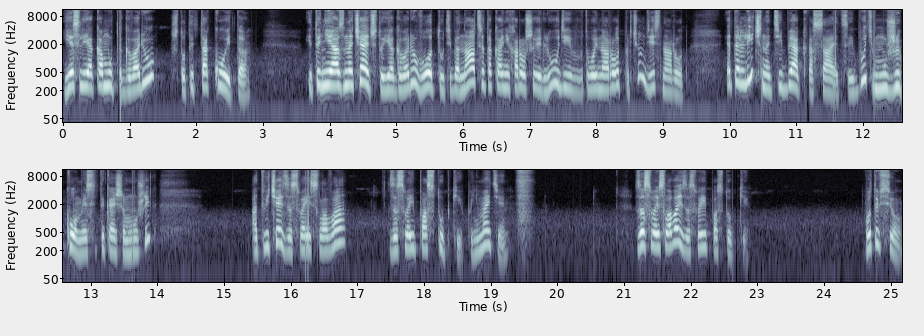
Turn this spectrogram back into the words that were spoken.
Если я кому-то говорю, что ты такой-то, это не означает, что я говорю, вот у тебя нация такая нехорошие люди, твой народ. Причем здесь народ? Это лично тебя касается. И будь мужиком, если ты, конечно, мужик, отвечай за свои слова, за свои поступки, понимаете? За свои слова и за свои поступки. Вот и все.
